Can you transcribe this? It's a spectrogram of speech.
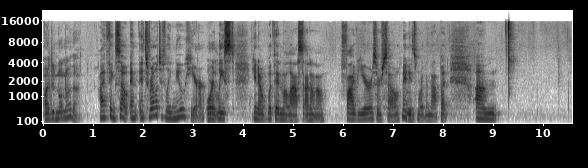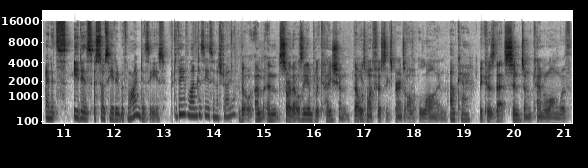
I did not know that. I think so. And it's relatively new here, or at least, you know, within the last, I don't know, five years or so. Maybe it's more than that, but um and it's it is associated with Lyme disease. But do they have Lyme disease in Australia? That, um, and sorry, that was the implication. That was my first experience of Lyme Okay. because that symptom came along with.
